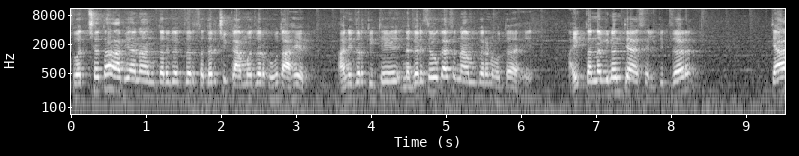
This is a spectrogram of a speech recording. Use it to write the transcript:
स्वच्छता अभियानाअंतर्गत जर सदरची कामं जर होत आहेत आणि जर तिथे नगरसेवकाचं नामकरण होतं आहे आयुक्तांना विनंती असेल की जर त्या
